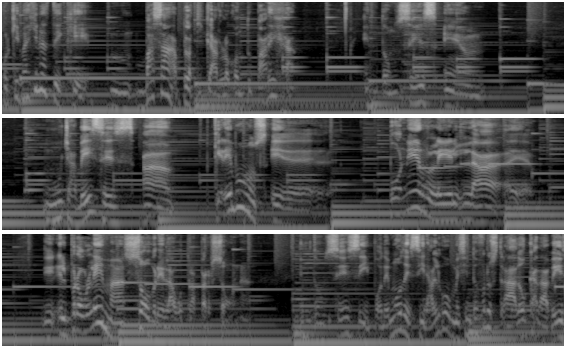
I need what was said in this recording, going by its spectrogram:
porque imagínate que mm, vas a platicarlo con tu pareja. Entonces, muchas veces ah, queremos eh, ponerle eh, el problema sobre la otra persona. Entonces, si podemos decir algo, me siento frustrado cada vez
